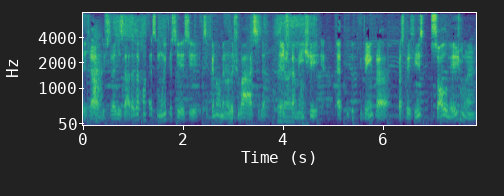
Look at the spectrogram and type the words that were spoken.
já industrializadas, acontece muito esse, esse, esse fenômeno da chuva ácida. Que é justamente é tudo que vem para a superfície, solo mesmo, né?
